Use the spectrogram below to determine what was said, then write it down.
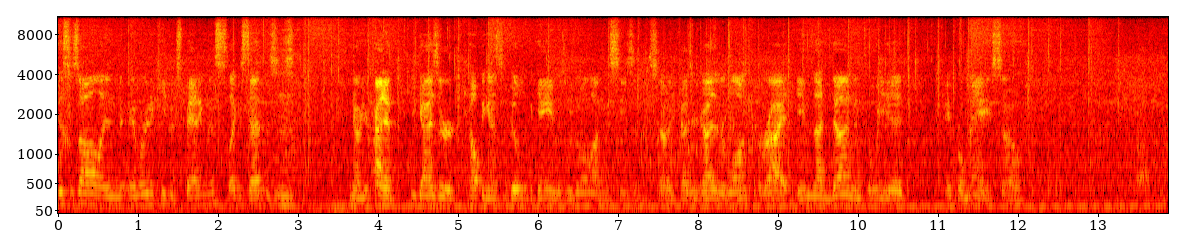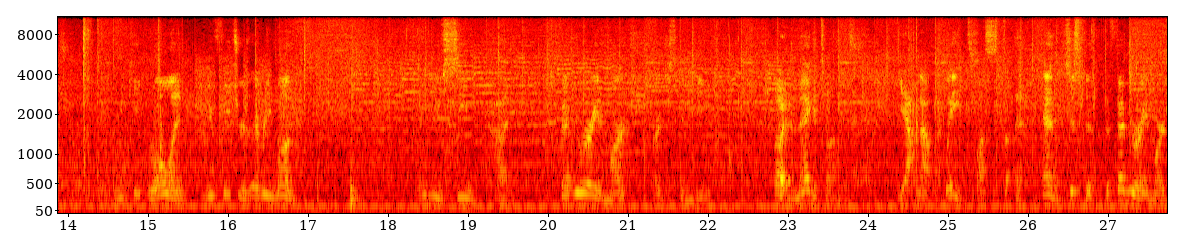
this is all, in, and we're gonna keep expanding this. Like I said, this is. You know, you're kind of you guys are helping us build the game as we go along this season. So because you guys are along for the ride. The game's not done until we hit April, May. So keep rolling. New features every month. Wait do you see? God, February and March are just gonna be Oh yeah. megatons. Yeah, I cannot wait. Lots of stuff. And just the, the February and March,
